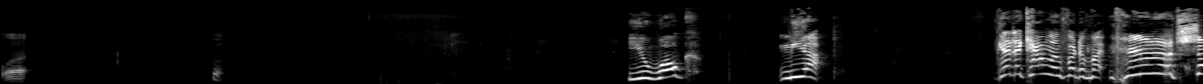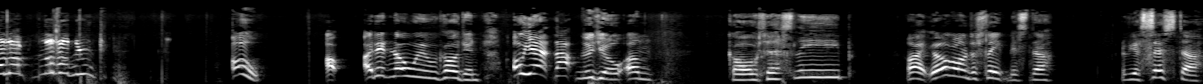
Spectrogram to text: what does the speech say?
What? You woke me up. Get the camera in front of my. Shut up! Little you. Oh, I didn't know we were recording. Oh yeah, that video. Um, go to sleep. All right, you're going to sleep, Mister, with your sister.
